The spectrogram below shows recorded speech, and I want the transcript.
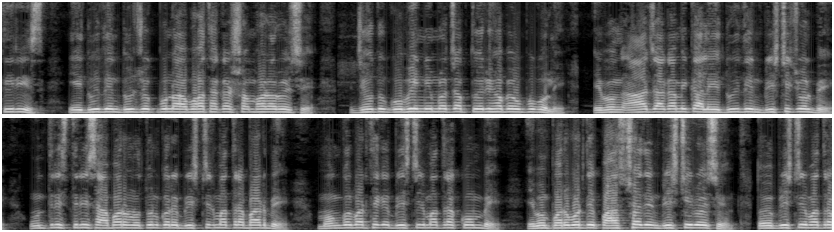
তিরিশ, এই দুই দিন দুর্যোগপূর্ণ আবহাওয়া থাকার সম্ভাবনা রয়েছে। যেহেতু গভীর নিম্নচাপ তৈরি হবে উপকূলে এবং আজ আগামীকাল এই দুই দিন বৃষ্টি চলবে। উনত্রিশ তিরিশ আবারও নতুন করে বৃষ্টির মাত্রা বাড়বে। মঙ্গলবার থেকে বৃষ্টির মাত্রা কমবে এবং পরবর্তী পাঁচ, ছয় দিন বৃষ্টি রয়েছে। তবে বৃষ্টির মাত্রা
